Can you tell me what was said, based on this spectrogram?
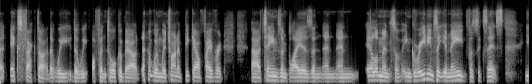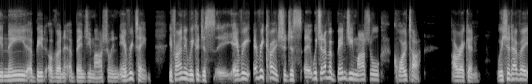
that X factor that we that we often talk about when we're trying to pick our favorite uh, teams and players and and and elements of ingredients that you need for success. You need a bit of an, a Benji Marshall in every team. If only we could just every every coach should just uh, we should have a Benji Marshall quota. I reckon we should have a,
